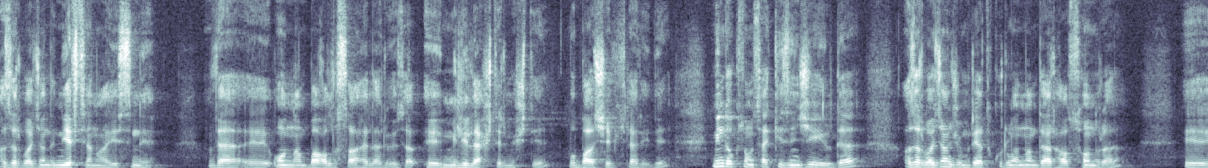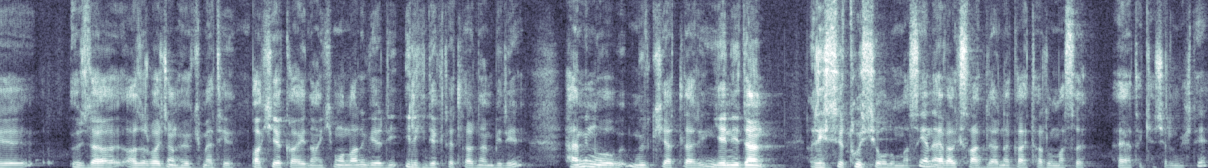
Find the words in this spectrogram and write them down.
Azərbaycanda neft sənayesini və e, onunla bağlı sahələri özə e, milliləşdirmişdi. Bu bolşeviklər idi. 1918-ci ildə Azərbaycan Cümhuriyyəti qurulandan dərhal sonra e, özdə Azərbaycan hökuməti Bakıya qayıdan kimi onların verdiyi ilk dekretlərdən biri həmin o mülkiyyətlərin yenidən restitusiya olunması, yəni əvvəlki sahiblərinə qaytarılması həyata keçirilmişdi.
